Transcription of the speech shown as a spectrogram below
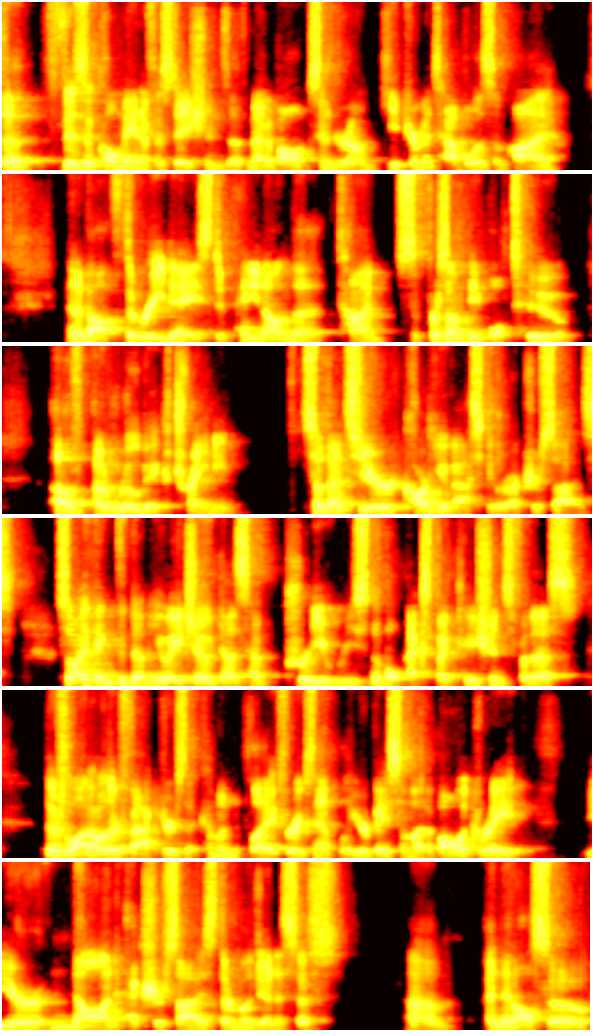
the physical manifestations of metabolic syndrome, keep your metabolism high. And about three days, depending on the time, so for some people, two of aerobic training. So that's your cardiovascular exercise. So I think the WHO does have pretty reasonable expectations for this. There's a lot of other factors that come into play. For example, your basal metabolic rate, your non-exercise thermogenesis, um, and then also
